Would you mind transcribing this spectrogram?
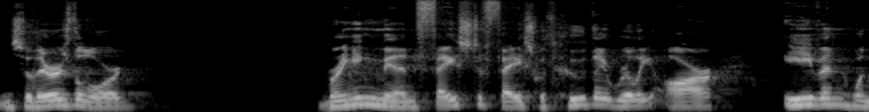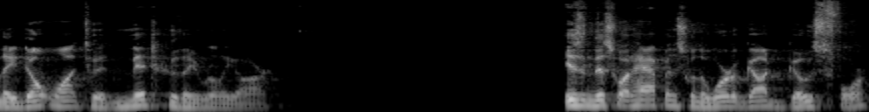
And so there is the Lord bringing men face to face with who they really are, even when they don't want to admit who they really are. Isn't this what happens when the Word of God goes forth?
